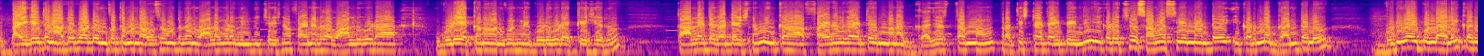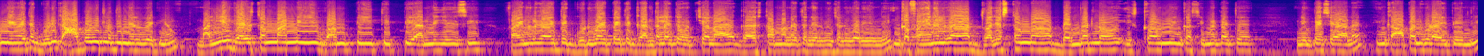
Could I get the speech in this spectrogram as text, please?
ఈ పైకైతే నాతో పాటు ఇంకొంతమంది అవసరం ఉంటుందని వాళ్ళని కూడా పిలిపించేసిన. ఫైనల్గా వాళ్ళు కూడా గుడి ఎక్కను అనుకుంటున్న గుడి కూడా ఎక్కేసారు. తాళ్ళు అయితే కట్టేసినాం. ఇంకా ఫైనల్గా అయితే మన గజస్తంభం ప్రతిష్ట అయితే అయిపోయింది. ఇక్కడ వచ్చిన సమస్య ఏంటంటే ఇక్కడ ఉన్న గంటలు గుడి వైపు ఉండాలి కానీ మేమైతే గుడికి ఆపోజిట్లో దీన్ని నిలబెట్టినాం. మళ్ళీ గజస్తంభాన్ని వంపి తిప్పి అన్ని చేసి ఫైనల్గా అయితే గుడి వైపు అయితే గంటలు అయితే వచ్చేలా గజస్తంభాన్ని అయితే నిర్మించడం జరిగింది. ఇంకా ఫైనల్గా ధ్వజస్తంభ బెందర్లో ఇసుక ఉన్న ఇంకా సిమెంట్ అయితే నింపేసేయాలి. ఇంకా ఆ పని కూడా అయిపోయింది.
